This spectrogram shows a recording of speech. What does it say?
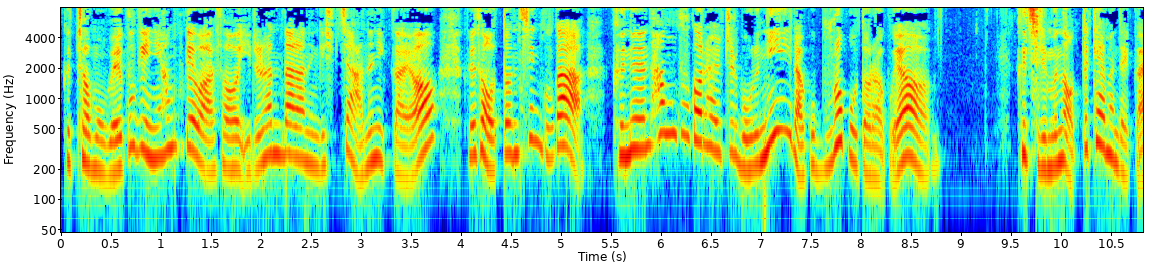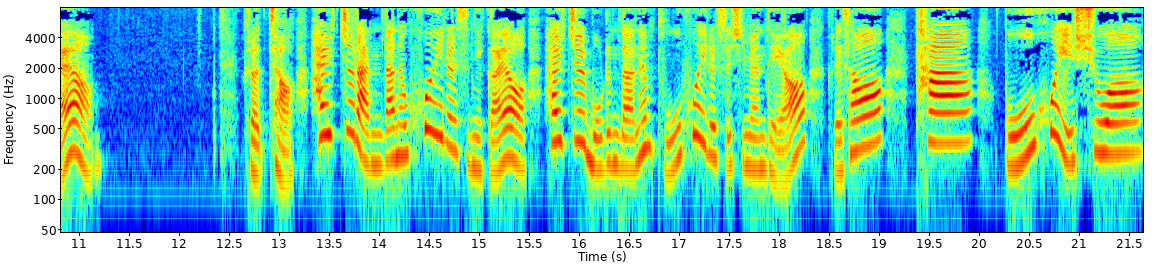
그쵸, 뭐 외국인이 한국에 와서 일을 한다라는 게 쉽지 않으니까요. 그래서 어떤 친구가 그는 한국어를 할 줄 모르니? 라고 물어보더라고요. 그 질문은 어떻게 하면 될까요? 그렇죠. 할 줄 안다는 호의를 쓰니까요. 할 줄 모른다는 부호의를 쓰시면 돼요. 그래서 타 보호이슈어한위마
